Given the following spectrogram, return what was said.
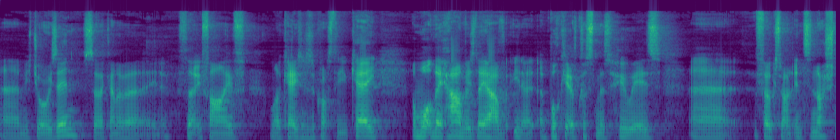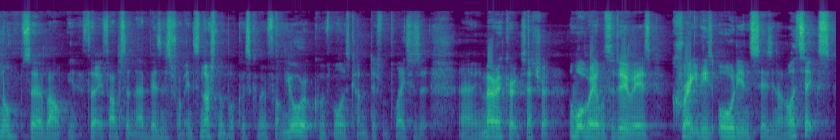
um, is Jurys Inn, so kind of a you know 35 locations across the UK. And what they have is they have you know a bucket of customers who is uh, focused around international, so about you know 35% of their business from international bookers coming from Europe, coming from all these kind of different places uh, in America, etc. And what we're able to do is create these audiences in analytics.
